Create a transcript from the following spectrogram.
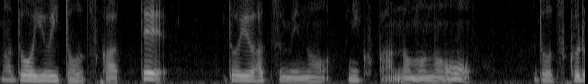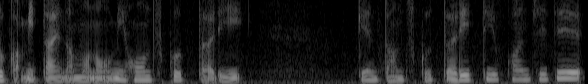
まあ、どういう糸を使ってどういう厚みの肉感のものをどう作るかみたいなものを見本作ったり玄関作ったりっていう感じで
